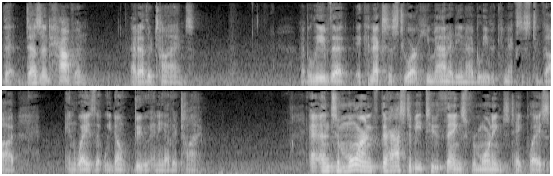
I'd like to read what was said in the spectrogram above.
that doesn't happen at other times. I believe that it connects us to our humanity, and I believe it connects us to God in ways that we don't do any other time. And to mourn, there has to be two things for mourning to take place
